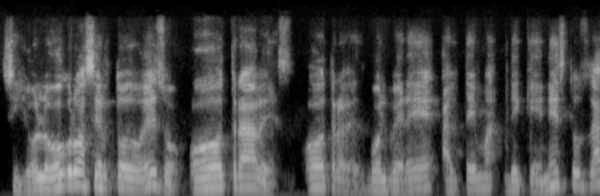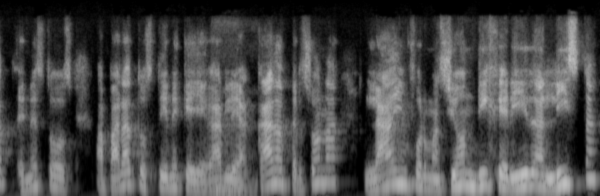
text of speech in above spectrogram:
Si yo logro hacer todo eso, otra vez, otra vez, volveré al tema de que en estos, en estos aparatos tiene que llegarle a cada persona la información digerida, lista,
